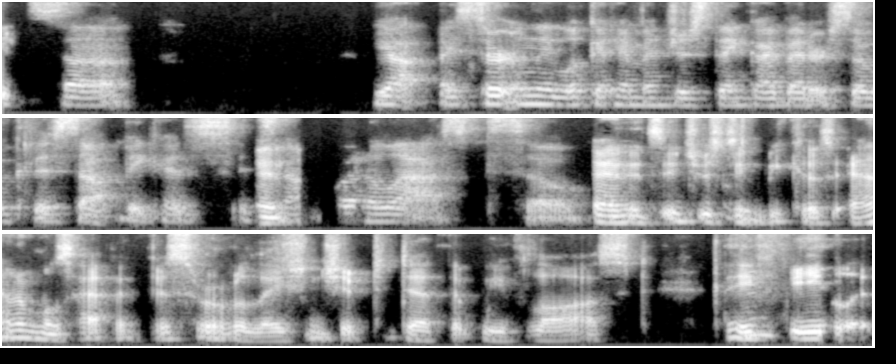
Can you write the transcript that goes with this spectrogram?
it's uh yeah i certainly look at him and just think i better soak this up because it's and, not going to last so. And it's interesting because animals have a visceral relationship to death that we've lost. They mm-hmm. feel it.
